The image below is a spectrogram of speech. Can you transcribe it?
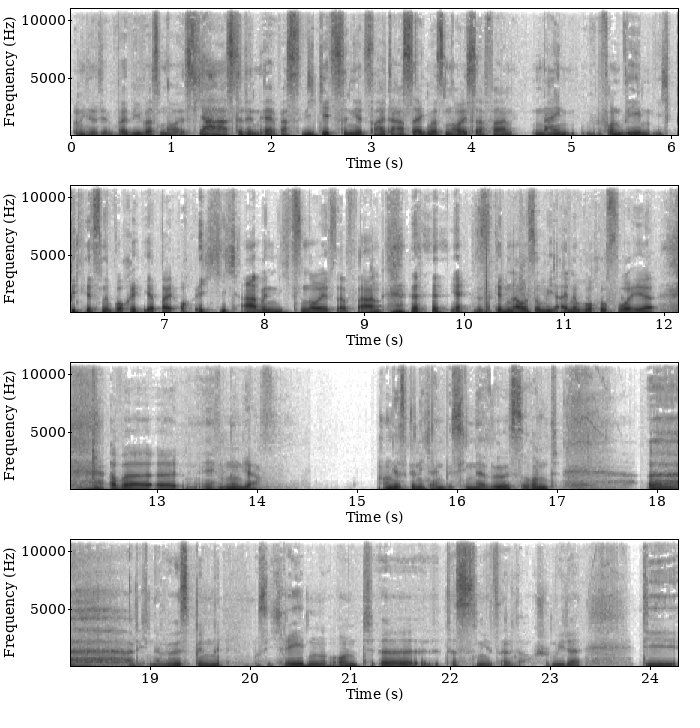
Und ich dachte, wie was Neues? Ja, hast du denn, äh, was, wie geht's denn jetzt weiter? Hast du irgendwas Neues erfahren? Nein, von wem? Ich bin jetzt eine Woche hier bei euch, ich habe nichts Neues erfahren. ja, das ist genauso wie eine Woche vorher. Aber äh, nun ja. Und jetzt bin ich ein bisschen nervös und äh, weil ich nervös bin, muss ich reden und äh, das sind jetzt halt auch schon wieder die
